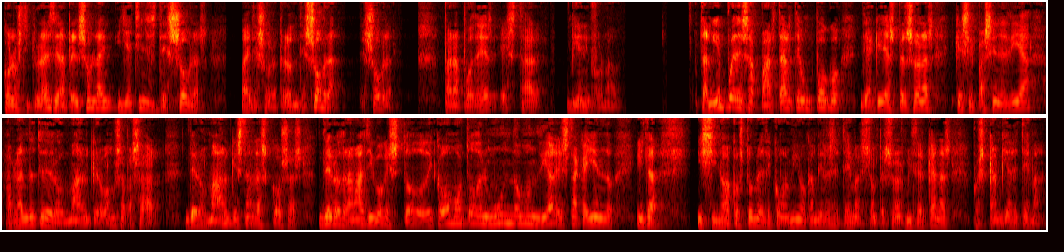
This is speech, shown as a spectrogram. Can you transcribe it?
Con los titulares de la prensa online ya tienes de sobras, de sobra, perdón, de sobra, de sobra, para poder estar bien informado. También puedes apartarte un poco de aquellas personas que se pasen el día hablándote de lo mal que lo vamos a pasar, de lo mal que están las cosas, de lo dramático que es todo, de cómo todo el mundo mundial está cayendo y tal. Y si no acostumbres de como mismo cambiar ese tema, si son personas muy cercanas, pues cambia de tema.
